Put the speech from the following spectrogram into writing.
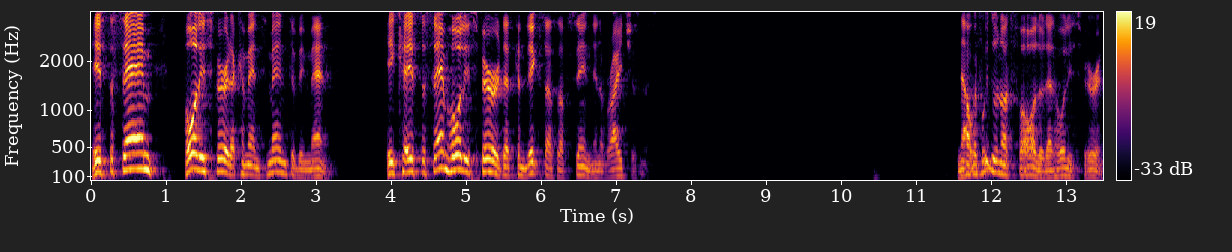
He's the same Holy Spirit that commands men to be men. He is the same Holy Spirit that convicts us of sin and of righteousness. Now, if we do not follow that Holy Spirit,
